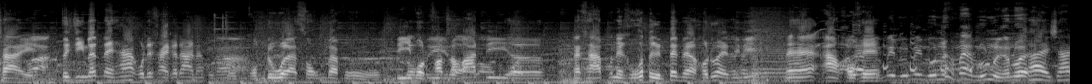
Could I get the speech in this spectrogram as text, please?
ใช่ ว่าจริงๆแล้วใน 5 คนได้ใครก็ได้นะผมอ่าผมดูแลวทรงแบบโอ้โหดีหมดดีความสามารถหล่อดีเออนะครับเนี่ยเขาก็ตื่นเต้นไปกับเขาด้วยทีนี้นะฮะอ้าวโอเค ไม่ลุ้นไม่ลุ้นนะแม่ลุ้นเหมือนกันด้วยใช่ใช่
